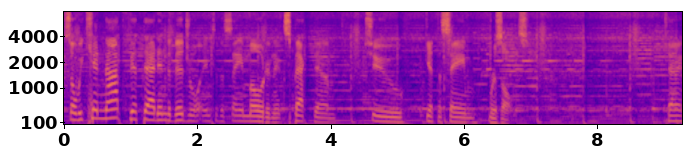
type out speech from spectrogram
So we cannot fit that individual into the same mode and expect them to get the same results. Okay?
